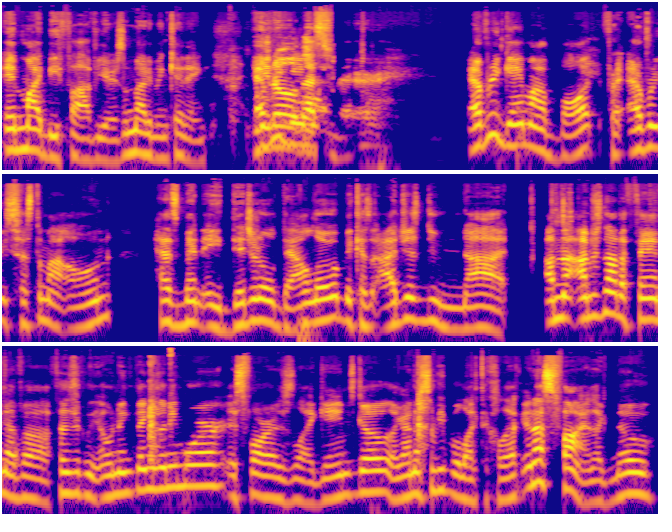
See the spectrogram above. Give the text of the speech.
It might be five years. I'm not even kidding. you know game that's I- fair. every game I've bought for every system I own has been a digital download because I just do not. I'm not. I'm just not a fan of uh, physically owning things anymore. As far as like games go, like I know some people like to collect, and that's fine. Like no,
